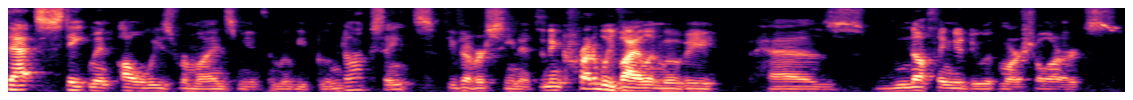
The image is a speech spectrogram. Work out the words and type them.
that statement always reminds me of the movie Boondock Saints. If you've ever seen it, it's an incredibly violent movie, has nothing to do with martial arts.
